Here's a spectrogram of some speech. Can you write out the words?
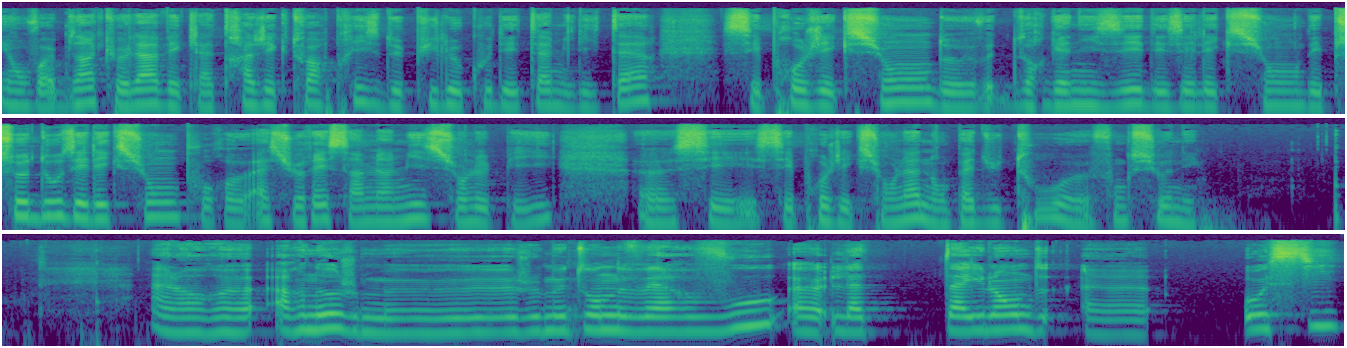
et on voit bien que là, avec la trajectoire prise depuis le coup d'État militaire, ces projections d'organiser des élections, des pseudo-élections pour euh, assurer sa mainmise sur le pays, euh, ces, projections-là n'ont pas du tout euh, fonctionné. Alors Arnaud, je me, je me, tourne vers vous. la Thaïlande aussi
